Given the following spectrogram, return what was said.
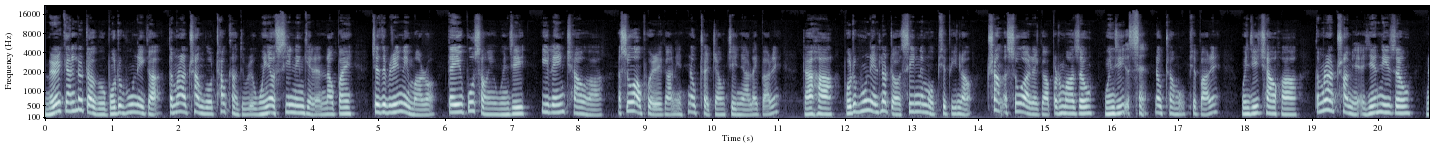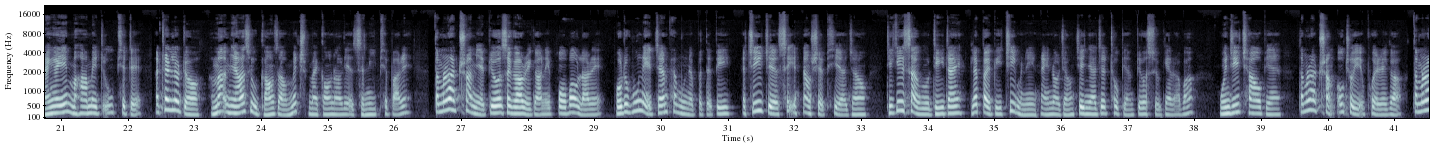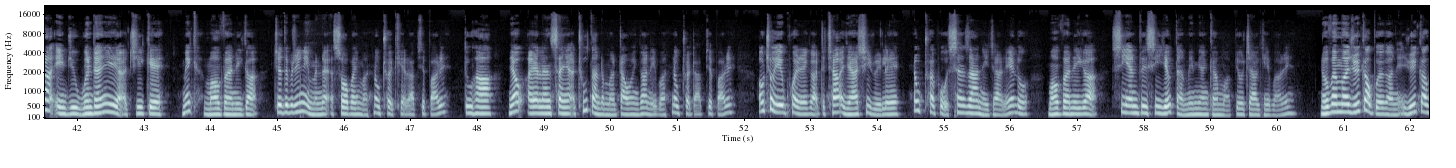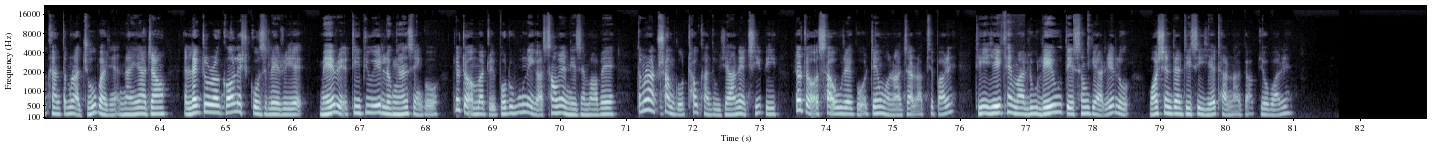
အမေရိကန်လွှတ်တော်ကိုဗုဒ္ဓဟူးနေ့ကသမ္မတထရမ့်ကိုထောက်ခံသူတွေဝင်ရောက်စီးနင်းခဲ့တဲ့နောက်ပိုင်းကျေသပတိနေ့မှာတော့တည်ယူပို့ဆောင်ရေးဝန်ကြီးအီလင်းချောင်းဟာအစိုးရအဖွဲ့တွေကနေနှုတ်ထွက်ကြောင်းကြေညာလိုက်ပါတယ်။ဒါဟာဗုဒ္ဓဟူးနေ့လွှတ်တော်စီးနင်းမှုဖြစ်ပြီးနောက်ထရမ့်အစိုးရတွေကပထမဆုံးဝန်ကြီးအဆင့်နှုတ်ထွက်မှုဖြစ်ပါတယ်။ဝန်ကြီးချောင်းဟာသမ္မတထရမ့်ရဲ့အရင်နှီးဆုံးနိုင်ငံရေးမဟာမိတ်တူဖြစ်တဲ့အထက်လွှတ်တော်အမတ်အများစုခေါင်းဆောင် Mitch McConnell ရဲ့ဇနီးဖြစ်ပါတယ်။သမ္မတထရမ့်ရဲ့ပြောစကားတွေကနေပေါ်ပေါက်လာတဲ့ ဗုဒ္ဓဘူးနေအကြမ်းဖက်မှုနဲ့ပတ်သက်ပြီးအကြီးအကျယ်စိတ်အနှောက်အယှက်ဖြစ်ရကြောင်းဒီကိစ္စကိုဒီတိုင်းလက်ပိုက်ပြီးကြည့်မနေနိုင်တော့ကြောင်းကြေညာချက်ထုတ်ပြန်ပြောဆိုခဲ့တာပါ။ဝန်ကြီးချောင်းပြန်သမ္မတထရမ့်အုပ်ချုပ်ရေးအဖွဲ့တွေကသမ္မတအိမ်ဖြူဝန်ထမ်းရေးရာအကြီးအကဲ Mick Mulvaney ကကျေတပတိနေမနဲ့အစောပိုင်းမှာနှုတ်ထွက်ခဲ့တာဖြစ်ပါတယ်။သူဟာမြောက်အိုင်ယာလန်ဆိုင်ရာအထူးတန်တမန်တာဝန်ကနေပါနှုတ်ထွက်တာဖြစ်ပါတယ်။အုပ်ချုပ်ရေးအဖွဲ့တွေကတခြားအရာရှိတွေလည်းနှုတ်ထွက်ဖို့စဉ်းစားနေကြတယ်လို့ Mulvaney က CNBC ရုပ်သံမေးမြန်းခန်းမှာပြောကြားခဲ့ပါတယ်။နိုဝင်ဘာရွေးကောက်ပွဲကနေရွေးကောက်ခံသမ္မတဂျိုးဘိုင်ဒန်အနိုင်ရကြောင်း Electoral College ကိုယ်စားလှယ်တွေရဲ့မဲတွေအတီးပြူရေးလုပ်ငန်းစဉ်ကိုလွှတ်တော်အမတ်တွေဗုဒ္ဓဟူးနေ့ကဆောင်ရွက်နေစဉ်မှာပဲသမ္မတထရမ့်ကိုထောက်ခံသူယာနဲ့ချီပြီးလွှတ်တော်အဆောက်အဦတွေကိုအတင်းဝင်လာကြတာဖြစ်ပါတယ်။ဒီအရေးခင်မှာလူ၄ဦးသေဆုံးခဲ့ရတယ်လို့ Washington DC ရဲဌာနကပြောပါတယ်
